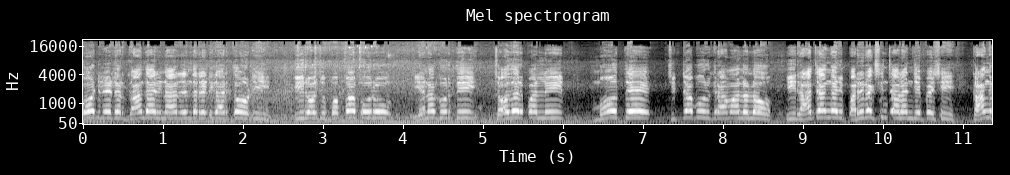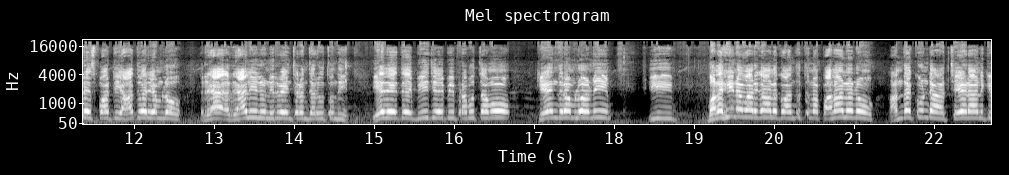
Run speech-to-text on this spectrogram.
కోఆర్డినేటర్ గాంధారి నరేందర్ రెడ్డి గారితో ఈరోజు బొప్పాపూరు యనగుర్తి చౌదరిపల్లి మోతే చిట్టాపూర్ గ్రామాలలో ఈ రాజ్యాంగాన్ని పరిరక్షించాలని చెప్పేసి కాంగ్రెస్ పార్టీ ఆధ్వర్యంలో ర్యా ర్యాలీలు నిర్వహించడం జరుగుతుంది. ఏదైతే బీజేపీ ప్రభుత్వము కేంద్రంలోని ఈ బలహీన వర్గాలకు అందుతున్న ఫలాలను అందకుండా చేయడానికి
